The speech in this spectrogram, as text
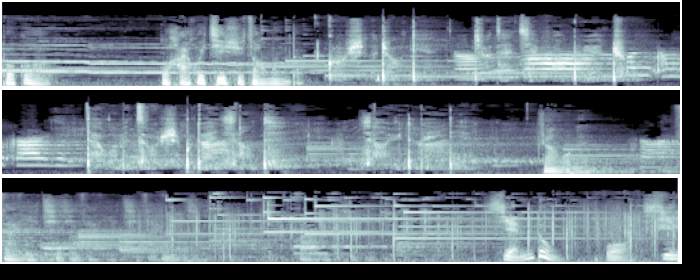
不过，我还会继续造梦的。故事的终点就在前方不远处，但我们总是不断想起、相遇的那一天。让我们在一起吧，在一起，在一起。弦动我心。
